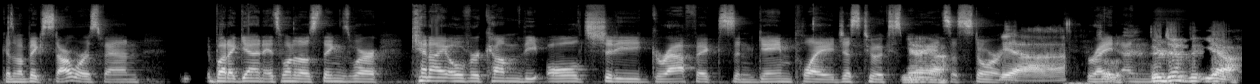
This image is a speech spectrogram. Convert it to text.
because I'm a big Star Wars fan. But again, it's one of those things where can I overcome the old shitty graphics and gameplay just to experience Yeah. a story? Yeah. Right. So, and there definitely, yeah,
